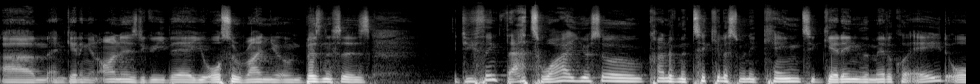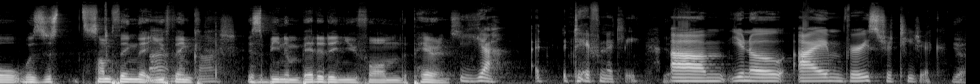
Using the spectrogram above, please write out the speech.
um, and getting an honors degree there. You also run your own businesses do you think that's why you're so kind of meticulous when it came to getting the medical aid or was just something that Oh you think gosh. has been embedded in you from the parents Yeah, uh, definitely. Um, you know, I'm very strategic. Yeah.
